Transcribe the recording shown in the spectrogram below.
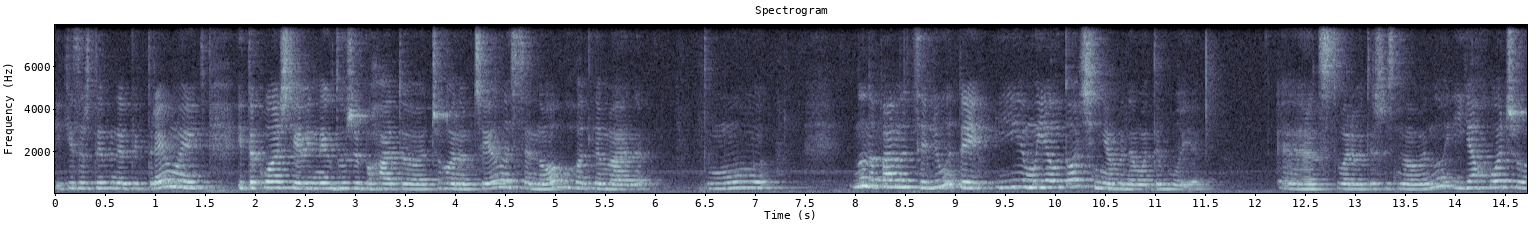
які завжди мене підтримують. І також я від них дуже багато чого навчилася, нового для мене. Тому, ну, напевно, це люди і моє оточення мене мотивує створювати щось нове. Ну і я хочу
